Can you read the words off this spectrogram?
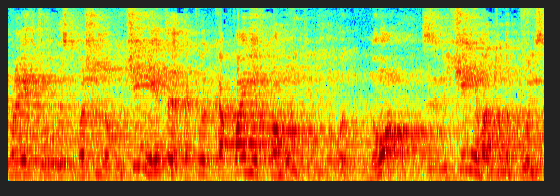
проекты в области машинного обучения это такое копание в помойке. Ну, вот, но с извлечением оттуда пользы.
